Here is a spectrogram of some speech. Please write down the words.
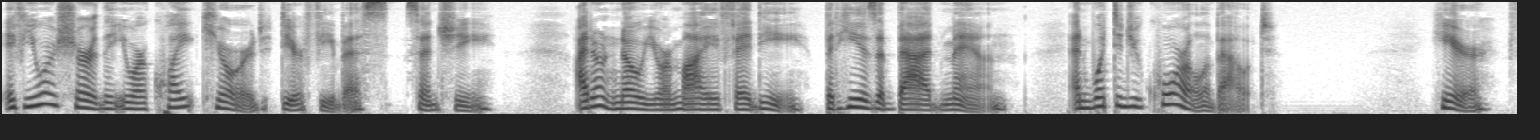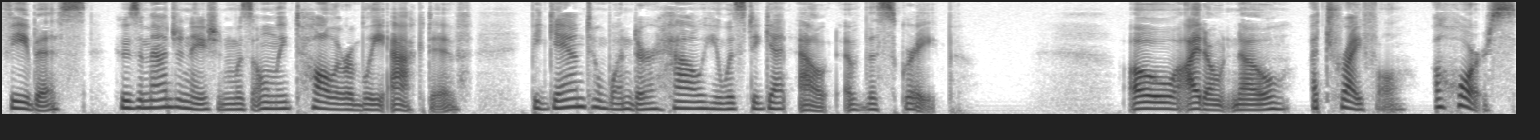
If you are sure that you are quite cured, dear Phoebus, said she, I don't know your Mahé Fédy, but he is a bad man. And what did you quarrel about? Here, Phoebus, whose imagination was only tolerably active, began to wonder how he was to get out of the scrape. Oh, I don't know. A trifle, a horse,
